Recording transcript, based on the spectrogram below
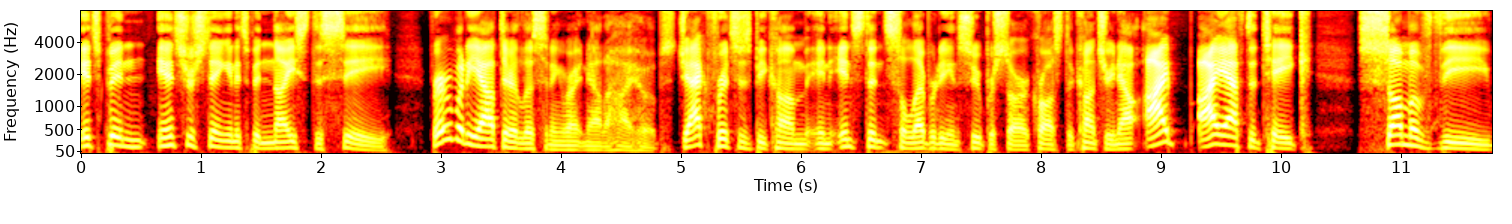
it's been interesting and it's been nice to see for everybody out there listening right now to High Hopes. Jack Fritz has become an instant celebrity and superstar across the country. Now, I I have to take some of the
